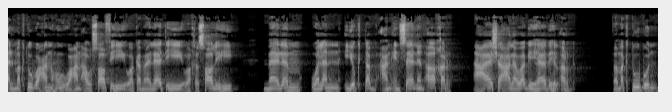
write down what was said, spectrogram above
المكتوب عنه وعن أوصافه وكمالاته وخصاله ما لم ولن يكتب عن إنسان آخر عاش على وجه هذه الأرض. فمكتوب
